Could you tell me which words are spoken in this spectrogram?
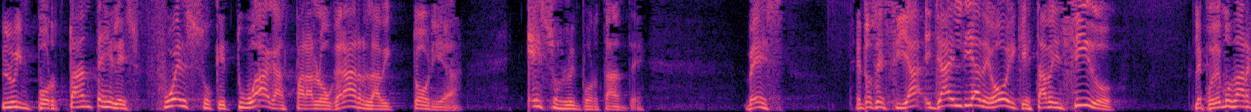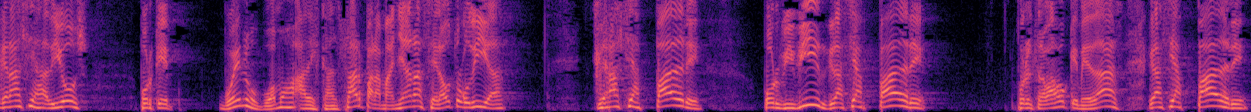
lo importante es el esfuerzo que tú hagas para lograr la victoria. Eso es lo importante. ¿Ves? Entonces, si ya, ya el día de hoy que está vencido, le podemos dar gracias a Dios porque, bueno, vamos a descansar para mañana será otro día. Gracias, Padre, por vivir. Gracias, Padre, por el trabajo que me das. Gracias, Padre,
